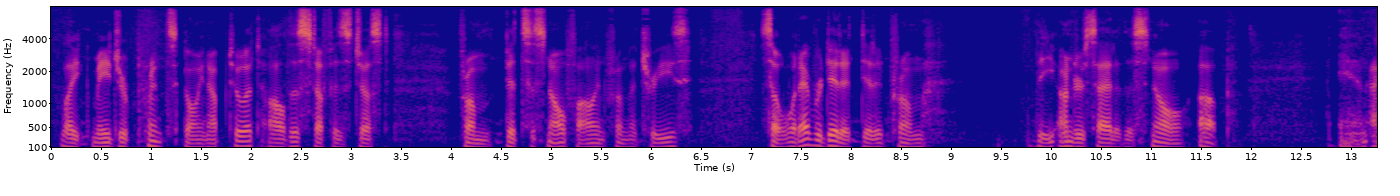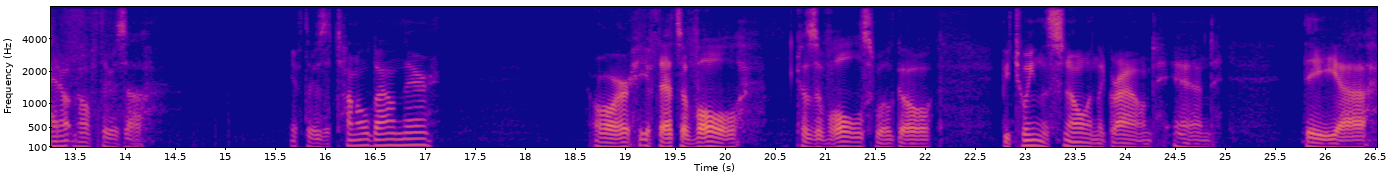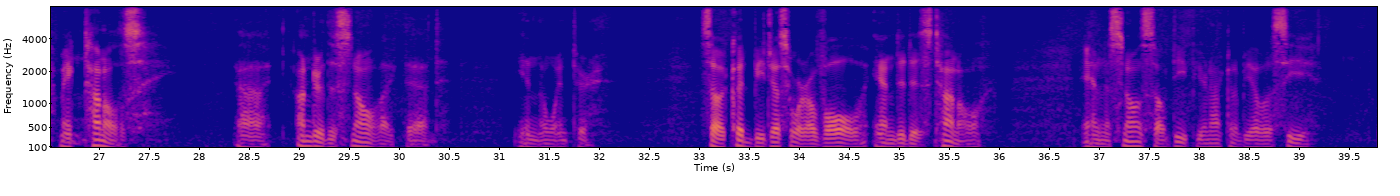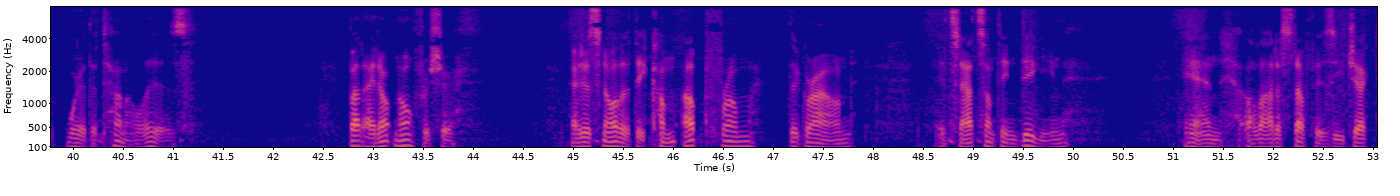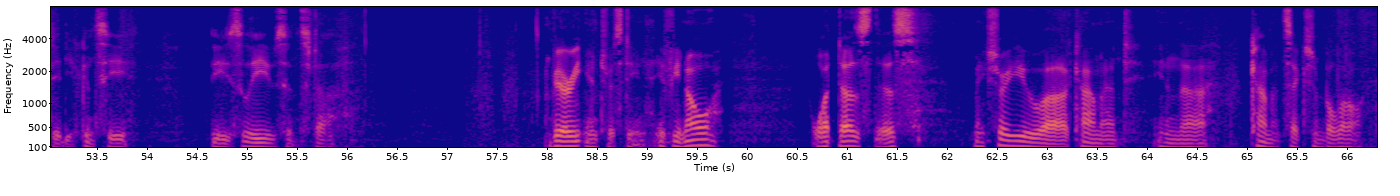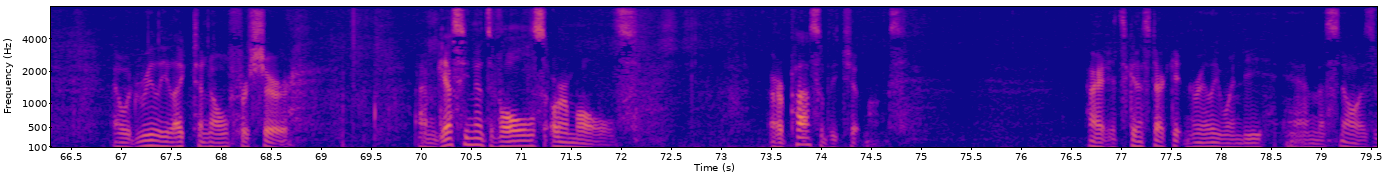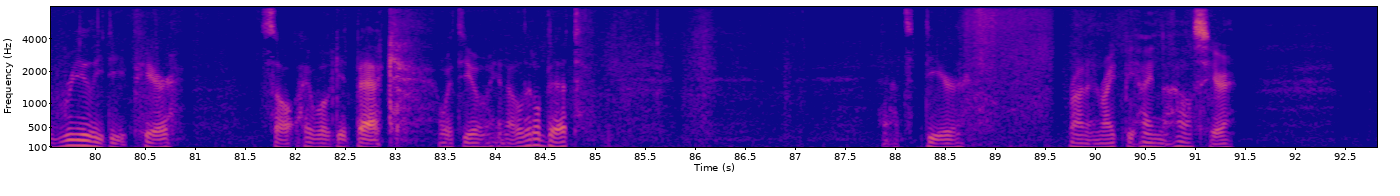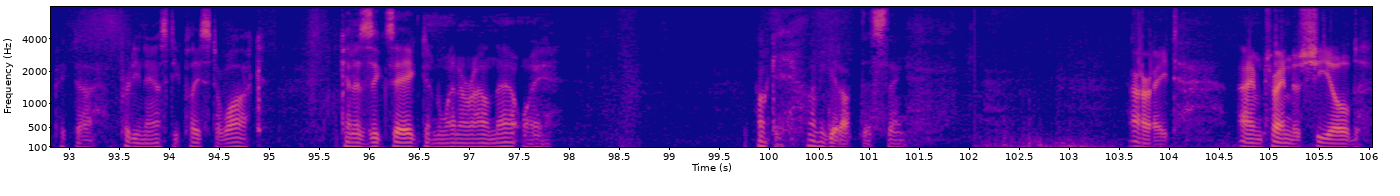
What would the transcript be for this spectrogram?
like major prints going up to it. All this stuff is just from bits of snow falling from the trees. So whatever did it, did it from the underside of the snow up. And I don't know if there's a if there's a tunnel down there or if that's a vole, because the voles will go between the snow and the ground and they uh, make tunnels uh, under the snow like that in the winter. So it could be just where a vole ended his tunnel, and the snow is so deep you're not going to be able to see where the tunnel is. But I don't know for sure. I just know that they come up from the ground. It's not something digging, and a lot of stuff is ejected. You can see these leaves and stuff. Very interesting. If you know what does this, make sure you uh, comment in the comment section below. I would really like to know for sure. I'm guessing it's voles or moles, or possibly chipmunks. All right, it's going to start getting really windy, and the snow is really deep here. So I will get back with you in a little bit. That's deer running right behind the house here. Picked a pretty nasty place to walk. Kind of zigzagged and went around that way. Okay, let me get up this thing. All right, I'm trying to shield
